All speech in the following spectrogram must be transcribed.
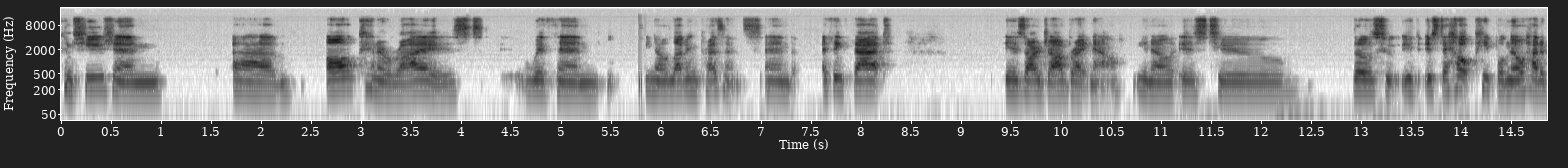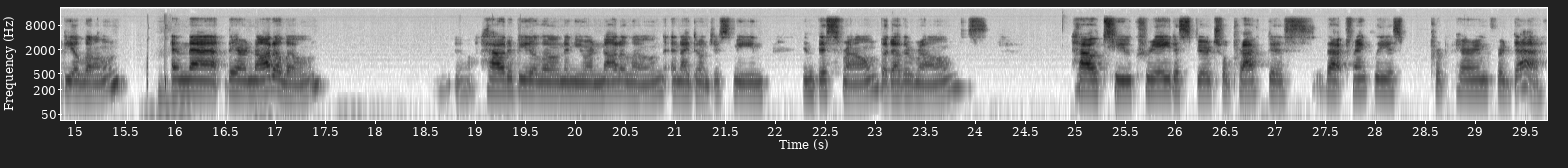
confusion um, all can arise within you know loving presence. And i think that is our job right now you know is to those who is to help people know how to be alone mm-hmm. and that they are not alone. You know how to be alone and you are not alone. And i don't just mean in this realm but other realms. How to create a spiritual practice that frankly is preparing for death.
